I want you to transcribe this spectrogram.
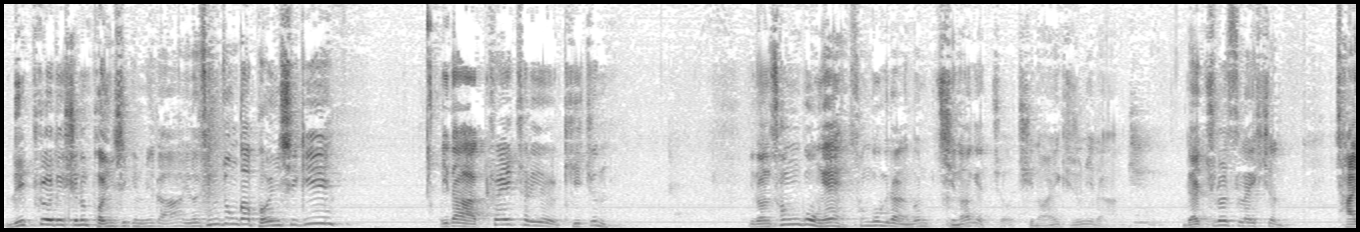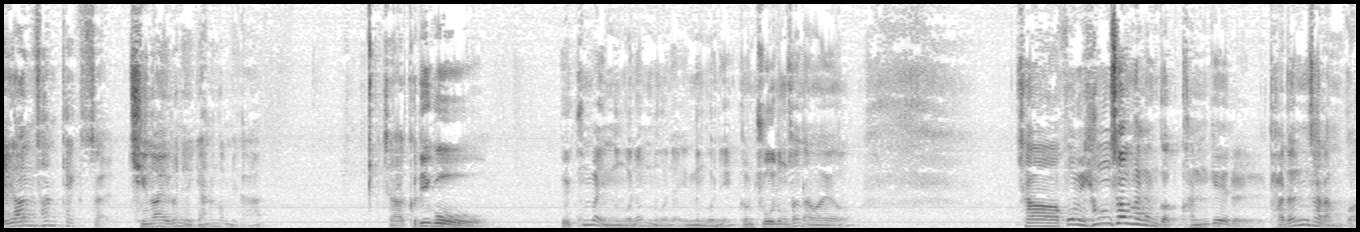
리프로덕션은 번식입니다. 이런 생존과 번식이 이다 크레이터리얼 기준 이런 성공의 성공이라는 건 진화겠죠. 진화의 기준이다. 내추럴 셀렉션 자연 선택설 진화 이런 얘기하는 겁니다. 자 그리고 여기 콤마 있는 거냐 없는 거냐 있는 거니? 그럼 주어 동사 나와요. 자 폼이 형성하는 것 관계를 다른 사람과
